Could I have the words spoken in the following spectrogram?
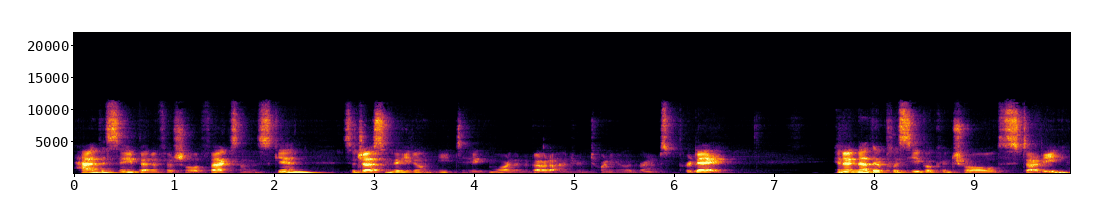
had the same beneficial effects on the skin suggesting that you don't need to take more than about 120 milligrams per day. In another placebo controlled study,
